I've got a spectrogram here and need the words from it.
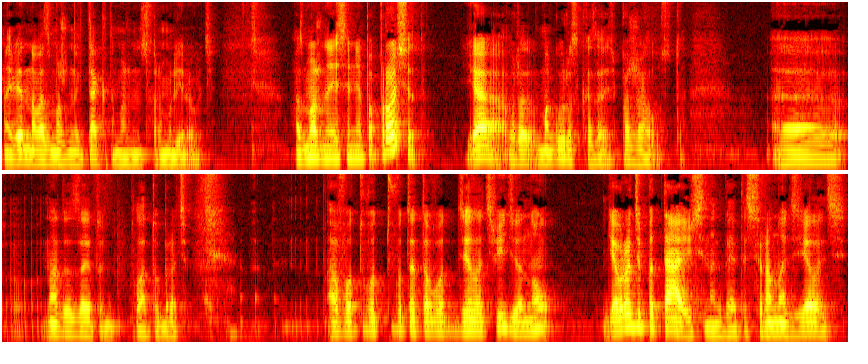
Наверное, возможно, и так это можно сформулировать. Возможно, если меня попросят, я могу рассказать, пожалуйста. Э, надо за эту плату брать. А вот, вот, вот это вот делать видео, ну, я вроде пытаюсь иногда это все равно делать,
